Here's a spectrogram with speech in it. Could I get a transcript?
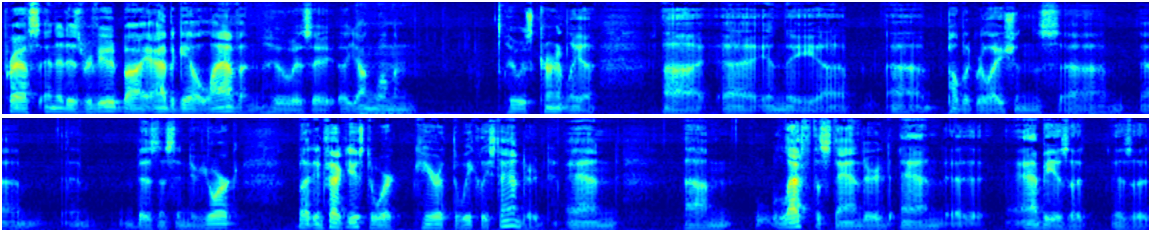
Press, and it is reviewed by Abigail Lavin, who is a, a young woman who is currently a, uh, uh, in the uh, uh public relations um, um, business in New York, but in fact used to work here at the Weekly Standard and um, left the Standard, and uh, Abby is a is a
